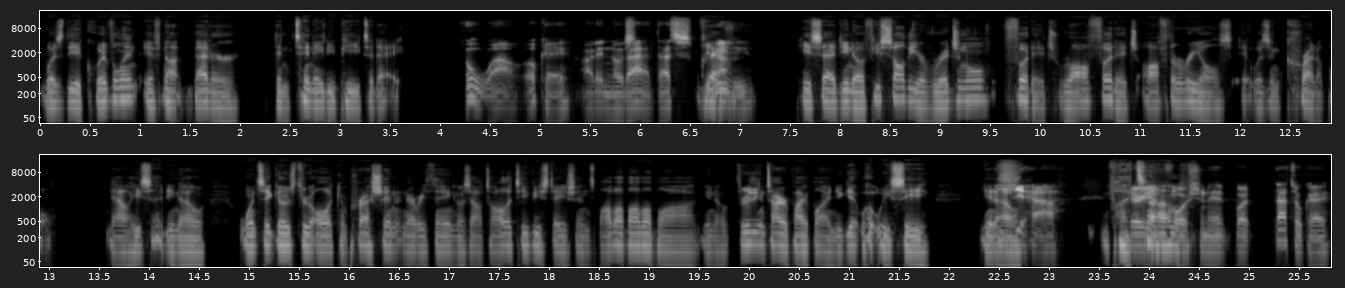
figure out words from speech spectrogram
was the equivalent, if not better, than 1080p today. Oh wow! Okay, I didn't know that. That's crazy. Yeah he said, you know, if you saw the original footage, raw footage off the reels, it was incredible. Now, he said, you know, once it goes through all the compression and everything, goes out to all the TV stations, blah, blah, blah, blah, blah, you know, through the entire pipeline, you get what we see, you know. Yeah. But, Very um, unfortunate, but that's okay.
